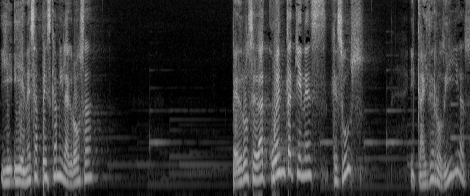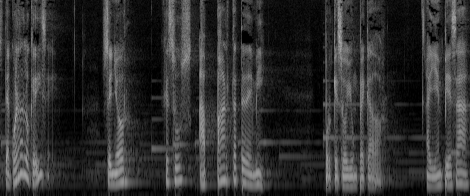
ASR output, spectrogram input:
Y, y en esa pesca milagrosa, Pedro se da cuenta quién es Jesús y cae de rodillas. ¿Te acuerdas lo que dice? Señor Jesús, apártate de mí, porque soy un pecador. Ahí empieza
